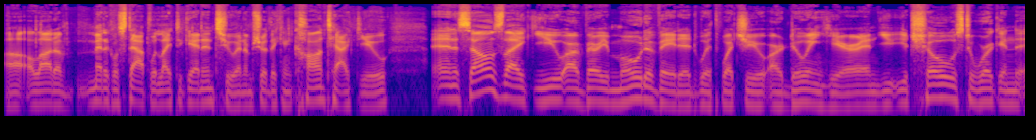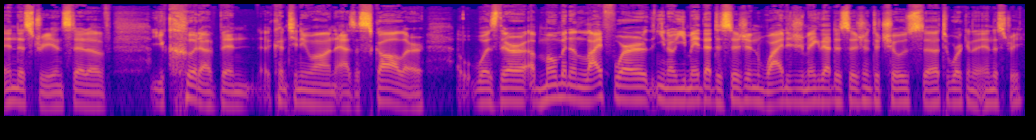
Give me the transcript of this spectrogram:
uh, a lot of medical staff would like to get into, and I'm sure they can contact you. And it sounds like you are very motivated with what you are doing here, and you, you chose to work in the industry instead of you could have been uh, continue on as a scholar. Was there a moment in life where you know you made that decision? Why did you make that decision to choose uh, to work in the industry?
